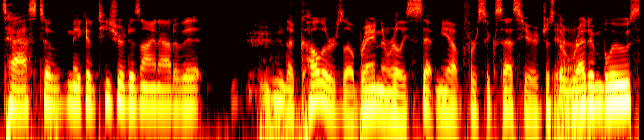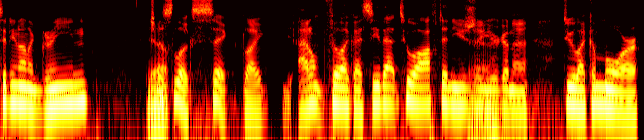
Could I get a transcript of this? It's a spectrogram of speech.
Tasked to make a t-shirt design out of it. the colors, though, Brandon really set me up for success here. Just the red and blue sitting on a green. Yep. Just looks sick. Like I don't feel like I see that too often. Usually Yeah. you're gonna do like a more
